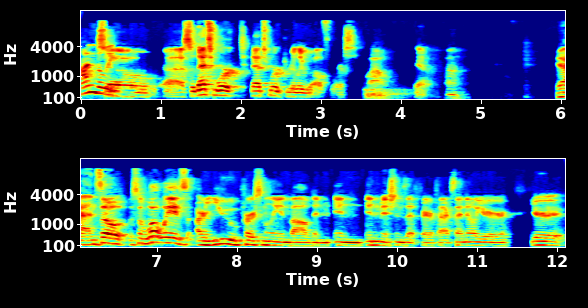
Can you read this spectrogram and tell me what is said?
Unbelievable. So uh, so that's worked. That's worked really well for us. Wow. Yeah. Huh. Yeah, and so so what ways are you personally involved in in in missions at Fairfax? I know you're you're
